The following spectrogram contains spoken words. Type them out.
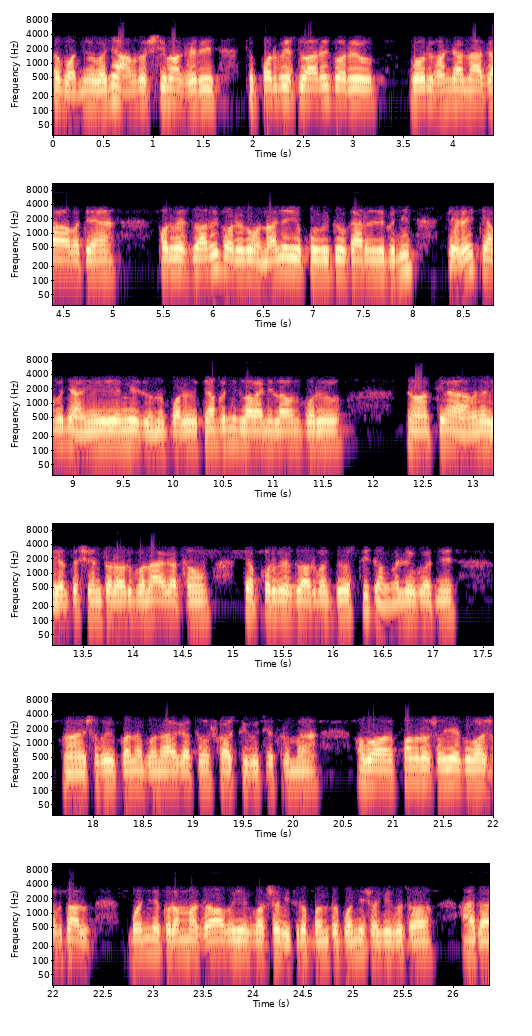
त भन्यो भने हाम्रो सीमा फेरि त्यो प्रवेशद्वारै पऱ्यो गौरीखण्ड नाका अब त्यहाँ प्रवेशद्वारै परेको हुनाले यो कोभिडको कारणले पनि धेरै त्यहाँ पनि हामी एङ्गेज हुनु पऱ्यो त्यहाँ पनि लगानी लाउनु पऱ्यो त्यहाँ हामीले हेल्थ सेन्टरहरू बनाएका छौँ। त्यहाँ प्रवेशद्वारमा व्यवस्थित ढङ्गले गर्ने सबै बना बनाएका छौँ स्वास्थ्यको क्षेत्रमा। अब पन्ध्र सयको अस्पताल बन्ने क्रममा छ अब एक वर्षभित्र बन्छ बनिसकेको छ आधा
